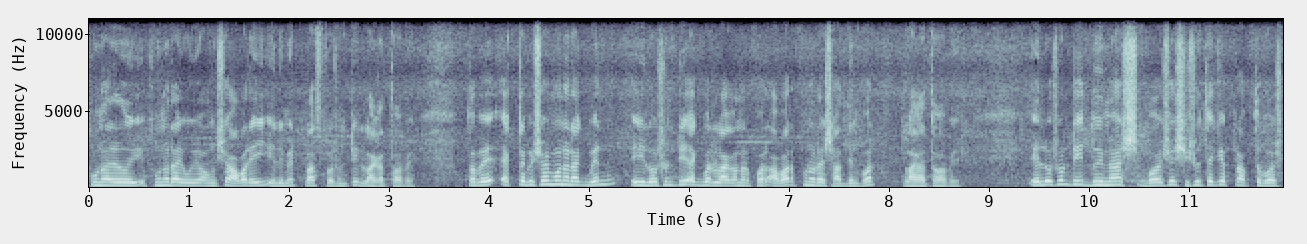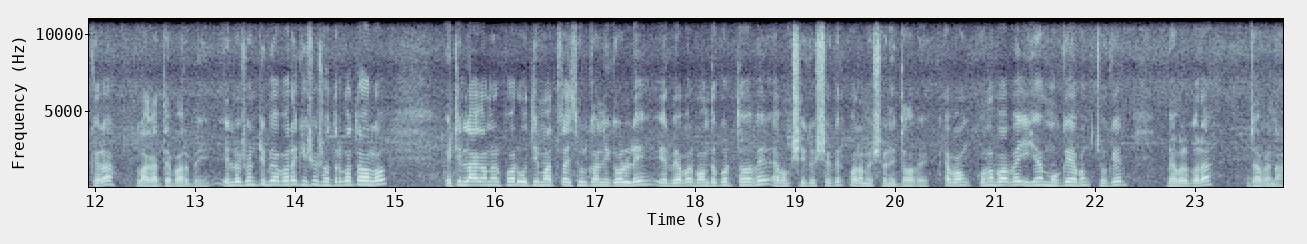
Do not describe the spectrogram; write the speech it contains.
পুনরায় ওই পুনরায় ওই অংশে আবার এই এলিমেট প্লাস লোশনটি লাগাতে হবে। তবে একটা বিষয় মনে রাখবেন, এই লোশনটি একবার লাগানোর পর আবার পুনরায় সাত দিন পর লাগাতে হবে। এই লোশনটি দুই মাস বয়সের শিশু থেকে প্রাপ্তবয়স্করা লাগাতে পারবে। এই লোশনটি ব্যবহারে কিছু সতর্কতা হলো এটি লাগানোর পর অতিমাত্রায় চুলকানি করলে এর ব্যবহার বন্ধ করতে হবে এবং চিকিৎসকের পরামর্শ নিতে হবে এবং কোনোভাবে ইহা মুখে এবং চোখে ব্যবহার করা যাবে না।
